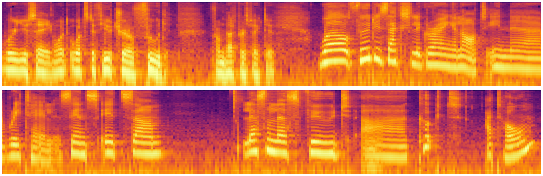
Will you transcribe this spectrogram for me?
were you saying? What, what's the future of food from that perspective? Well, food is actually growing a lot in uh, retail since it's um, less and less food uh, cooked at home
